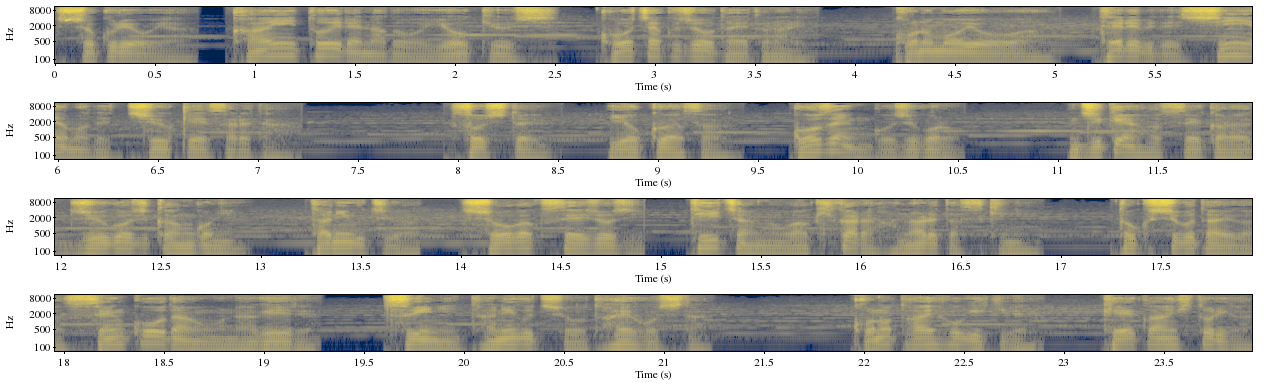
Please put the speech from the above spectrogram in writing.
食料や簡易トイレなどを要求し、膠着状態となり、この模様はテレビで深夜まで中継された。そして翌朝午前5時頃、事件発生から15時間後に谷口が小学生女児 T ちゃんの脇から離れた隙に特殊部隊が閃光弾を投げ入れ、ついに谷口を逮捕した。この逮捕劇で警官一人が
